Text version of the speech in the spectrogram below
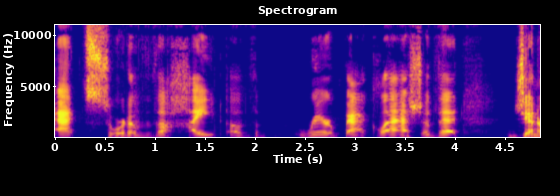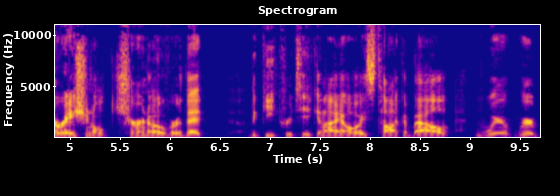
at sort of the height of the rare backlash of that generational churnover that the geek critique and I always talk about, where where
